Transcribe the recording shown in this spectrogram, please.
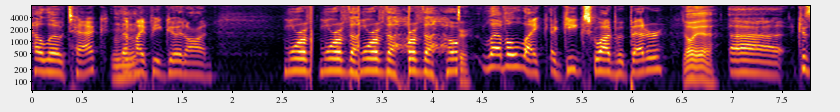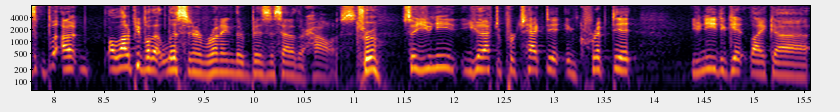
Hello Tech that Mhm. might be good on more of more of the more of the more of the Sure. level like a Geek Squad but better Oh yeah. because uh, a lot of people that listen are running their business out of their house. True. So you need you have to protect it, encrypt it. You need to get like a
